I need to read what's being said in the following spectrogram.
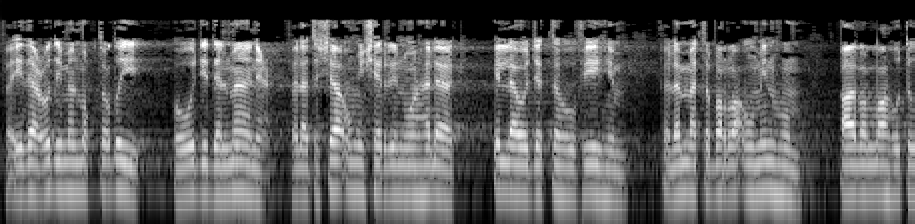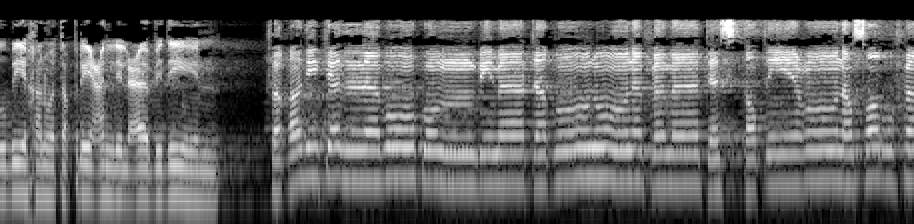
فإذا عدم المقتضي ووجد المانع فلا تشاء من شر وهلاك إلا وجدته فيهم. فلما تبرأوا منهم قال الله توبيخا وتقريعا للعابدين. فقد كذبوكم بما تقولون فما تستطيعون صرفا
